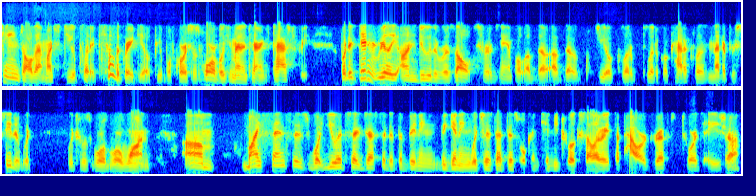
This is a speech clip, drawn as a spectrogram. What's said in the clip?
change all that much geopolitics. It killed a great deal of people. Of course, it's a horrible humanitarian catastrophe but it didn't really undo the results, for example, of the of the geopolitical cataclysm that it preceded, which which was World War One. Um, my sense is what you had suggested at the beginning, beginning, which is that this will continue to accelerate the power drift towards Asia.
